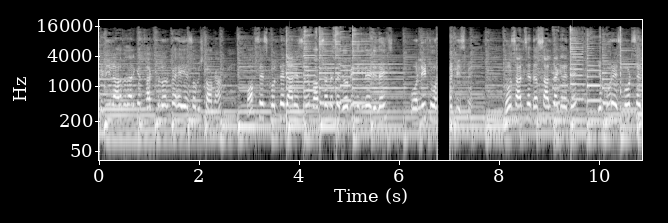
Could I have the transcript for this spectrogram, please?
सिटी लाल बाज़ार के थर्ड फ्लोर पे है ये सब स्टॉक हाँ। बॉक्सेस खोलते जा रहे हैं बॉक्सों में से जो भी निकले design only two hundred piece में। दो साल से दस साल तक रहते ये पूरे स्पोर्ट से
